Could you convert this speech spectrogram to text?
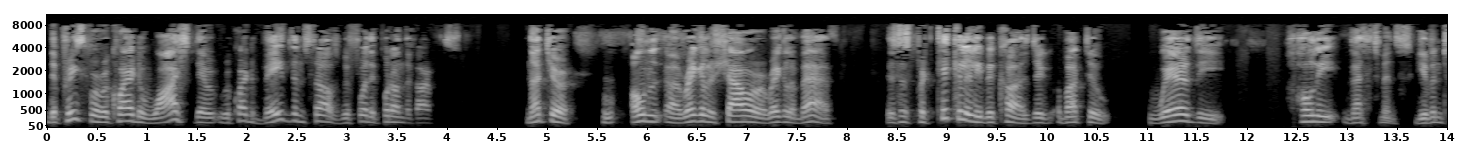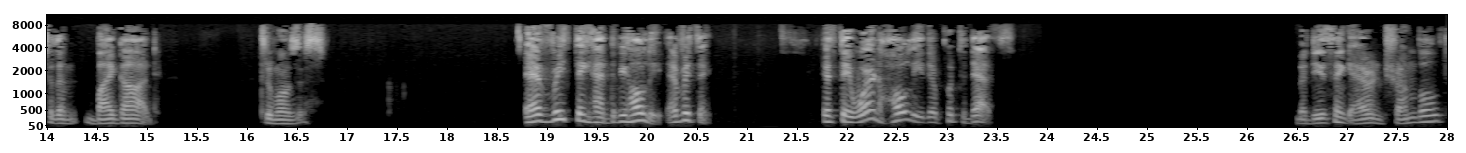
The priests were required to wash, they were required to bathe themselves before they put on the garments. Not your own uh, regular shower or regular bath. This is particularly because they're about to wear the holy vestments given to them by God through Moses. Everything had to be holy. Everything. If they weren't holy, they're put to death. But do you think Aaron trembled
